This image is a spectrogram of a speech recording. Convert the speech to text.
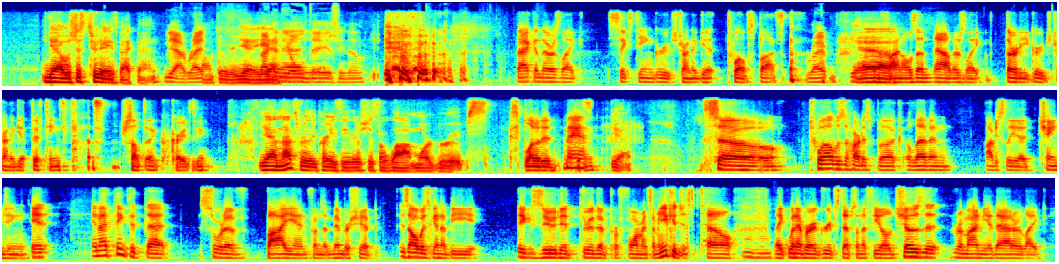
it was just two days back then. Yeah, right. Um, through- yeah, Back yeah. in the old yeah. days, you know. Back in there was like 16 groups trying to get 12 spots Right? yeah. finals, and now there's like 30 groups trying to get 15 spots something crazy. Yeah, and that's really crazy. There's just a lot more groups. Exploded, man. Yeah. So 12 is the hardest book. 11, obviously a changing it, and I think that that sort of buy-in from the membership is always going to be exuded through the performance. I mean, you could just tell, like whenever a group steps on the field, shows that remind me of that, or like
